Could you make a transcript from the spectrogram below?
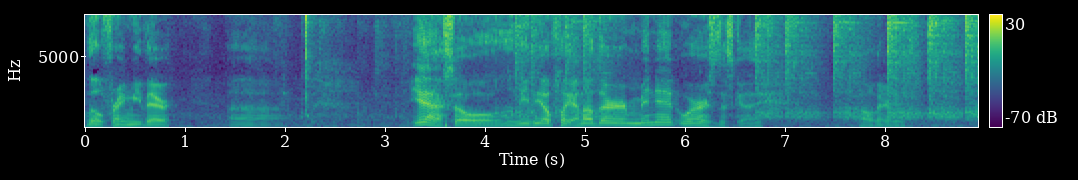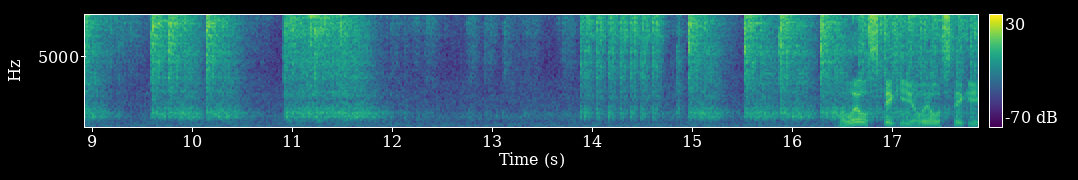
little framey there. Uh, yeah, so maybe I'll play another minute. Where is this guy? Oh, there he is. A little sticky, a little sticky.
